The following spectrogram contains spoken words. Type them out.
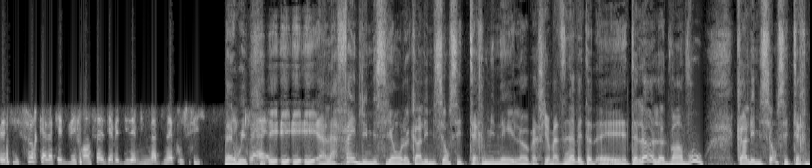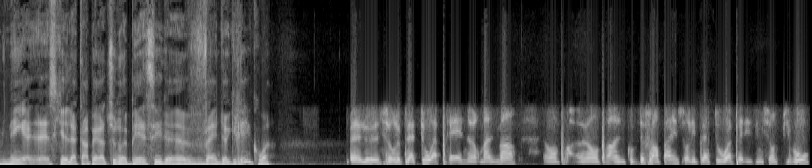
c'est sûr qu'à l'Académie française, il y avait des amis de Madinef aussi. Ben oui. Et, et, et, à la fin de l'émission, quand l'émission s'est terminée, là, parce que Madinev était, était là, là, devant vous. Quand l'émission s'est terminée, est-ce que la température a baissé de 20 degrés, quoi? Ben, le, sur le plateau, après, normalement, on prend, on prend une coupe de champagne sur les plateaux après les émissions de pivot.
